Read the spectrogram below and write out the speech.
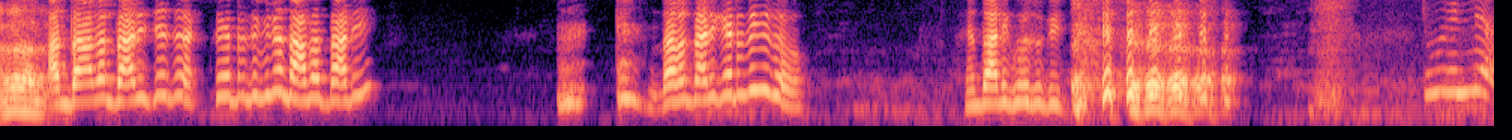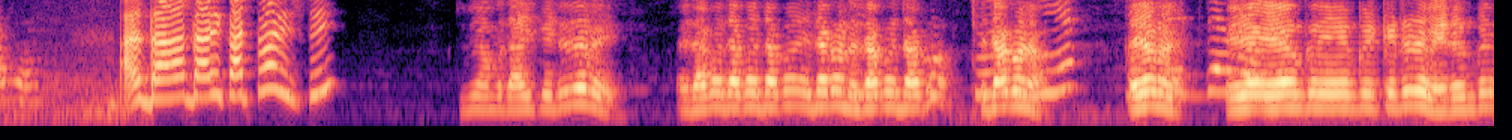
হ্যাঁ। আর দাদা দাড়ি যে কেটে দিবি না দাদার দাড়ি? দাদা দাড়ি কেটে দিবি তো? হ্যাঁ দাড়ি ঘষে দিচ্ছে। আরে দাদা দাড়ি কাটতে পারিস তুই? তুমি আমার দাড়ি কেটে দেবে? এই দেখো দেখো দেখো এই দেখো না দেখো দেখো এই দেখো না। এই দেখো না এরকম করে এরকম করে কেটে দেবে এরকম করে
